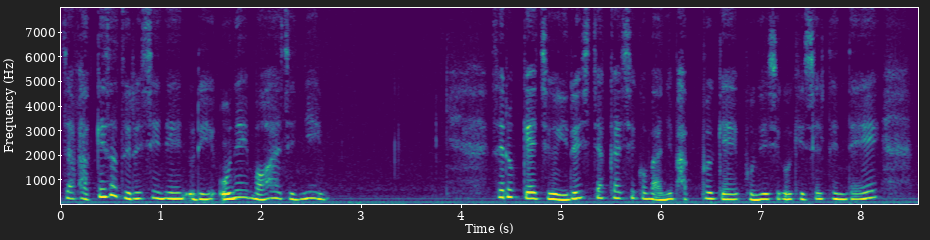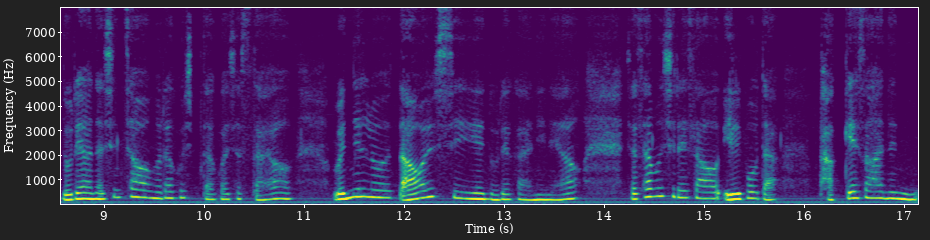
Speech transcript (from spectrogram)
자, 밖에서 들으시는 우리 오늘 뭐하지님 새롭게 지금 일을 시작하시고 많이 바쁘게 보내시고 계실 텐데 노래 하나 신청을 하고 싶다고 하셨어요. 웬일로 나월 씨의 노래가 아니네요. 자, 사무실에서 일보다 밖에서 하는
